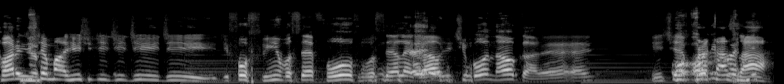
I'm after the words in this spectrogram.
para de chamar a gente de, de, de, de, de fofinho, você é fofo, você é legal, gente boa, não, cara. É, é- a gente é pra olha pra casar.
